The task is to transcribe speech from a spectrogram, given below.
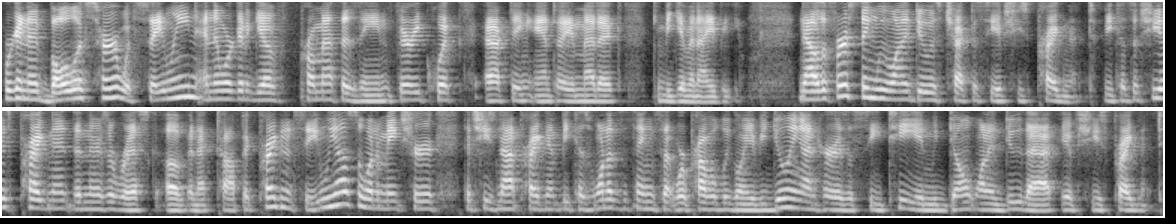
We're going to bolus her with saline, and then we're going to give promethazine, very quick acting antiemetic, can be given IV. Now, the first thing we want to do is check to see if she's pregnant, because if she is pregnant, then there's a risk of an ectopic pregnancy. We also want to make sure that she's not pregnant because one of the things that we're probably going to be doing on her is a CT, and we don't want to do that if she's pregnant.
